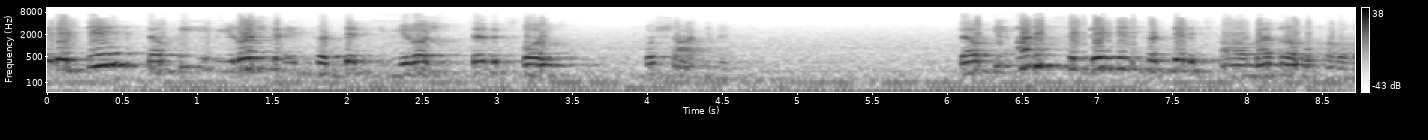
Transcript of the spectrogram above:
الاثنين لو في immunological infertility immunological cervix point خش عدي منه. لو في unexplained infertility آه بضرب وخلاص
